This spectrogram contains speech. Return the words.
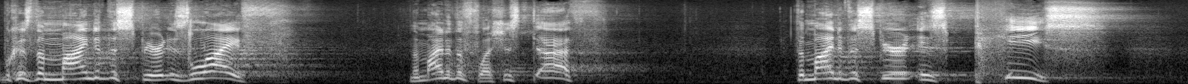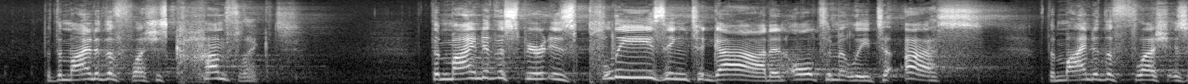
Because the mind of the Spirit is life, the mind of the flesh is death. The mind of the Spirit is peace, but the mind of the flesh is conflict. The mind of the Spirit is pleasing to God and ultimately to us. The mind of the flesh is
